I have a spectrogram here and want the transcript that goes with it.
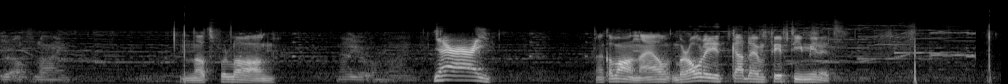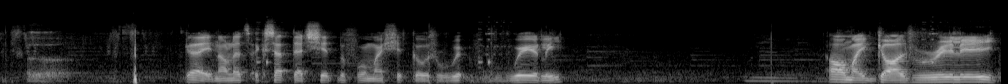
You're offline. Not for long. Now you're online. Yay! Now come on now, we're already at goddamn 15 minutes. Okay, now let's accept that shit before my shit goes we weirdly. Oh my god, really?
